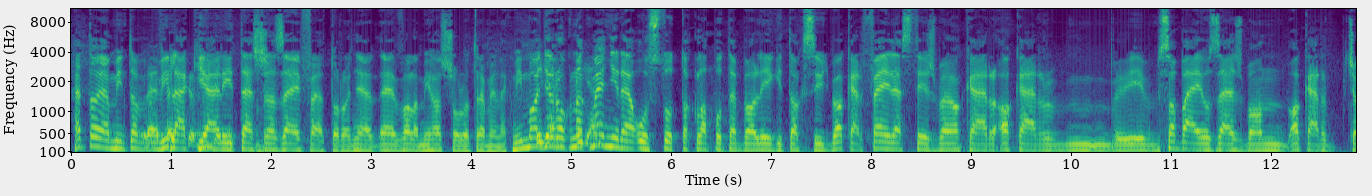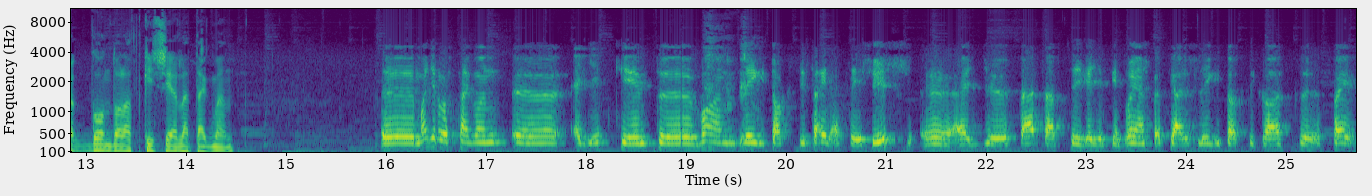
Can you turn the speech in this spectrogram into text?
Hát olyan, mint a világkiállításra az Eiffel torony, e, valami hasonlót remélnek. Mi magyaroknak igen, mennyire igen. osztottak lapot ebbe a légitaxi ügybe, akár fejlesztésben, akár, akár mm, szabályozásban, akár csak gondolatkísérletekben? Magyarországon egyébként van légitaxi fejlesztés is. Egy startup cég egyébként olyan speciális légitaxikat fej,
